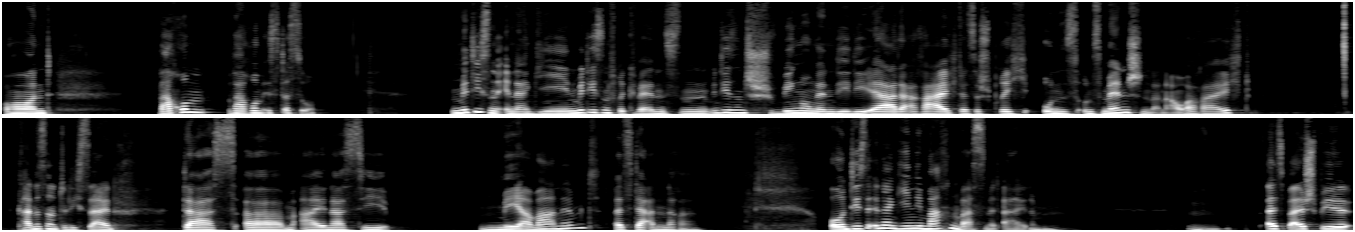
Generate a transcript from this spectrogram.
Und warum, warum ist das so? Mit diesen Energien, mit diesen Frequenzen, mit diesen Schwingungen, die die Erde erreicht, also sprich uns, uns Menschen dann auch erreicht, kann es natürlich sein, dass ähm, einer sie mehr wahrnimmt als der andere. Und diese Energien, die machen was mit einem. Als Beispiel,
